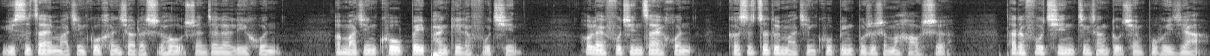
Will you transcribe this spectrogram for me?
于是，在马金库很小的时候选择了离婚，而马金库被判给了父亲。后来父亲再婚，可是这对马金库并不是什么好事。他的父亲经常赌钱不回家，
